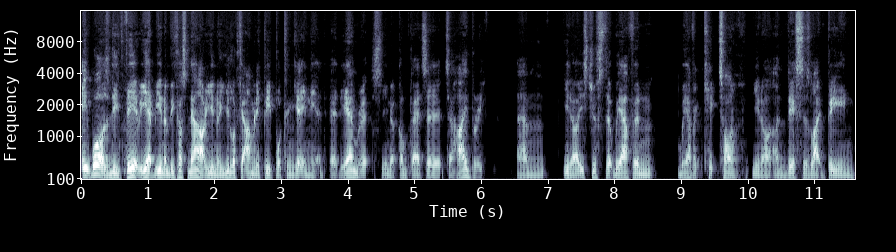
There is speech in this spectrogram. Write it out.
It was in theory, yeah. You know, because now you know you look at how many people can get in the, at the Emirates, you know, compared to to Highbury. Um, you know, it's just that we haven't we haven't kicked on, you know, and this is like being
